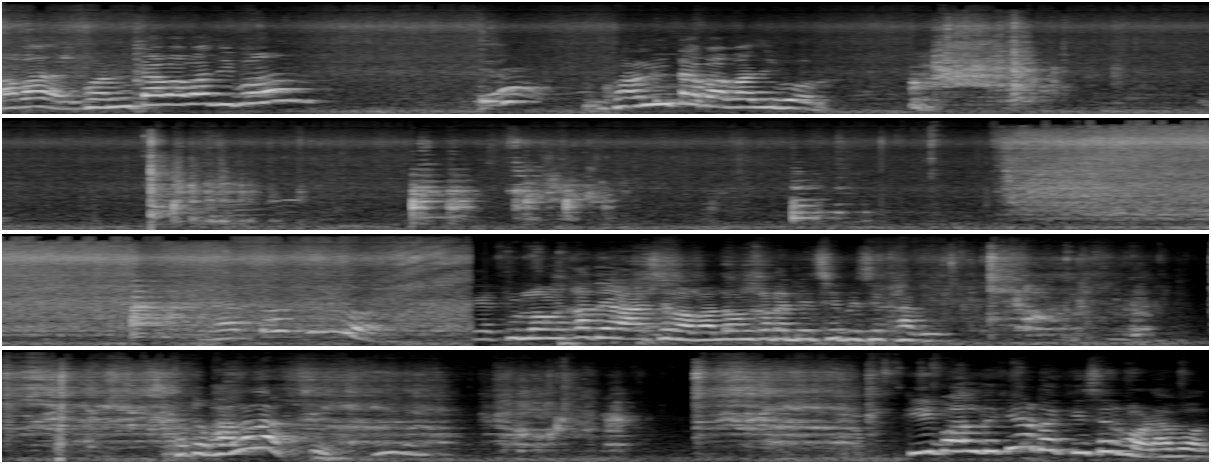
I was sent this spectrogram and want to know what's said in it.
বাবা, ঘণ্টা বাবা জীবন। ঘণ্টা বাবা জীবন। একটু লঙ্কা দেওয়া আছে বাবা, লঙ্কাটা বেছে বেছে খাবি। কত ভালো লাগছে? কি বল দেখি, ওটা কিসের বড়া বল?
